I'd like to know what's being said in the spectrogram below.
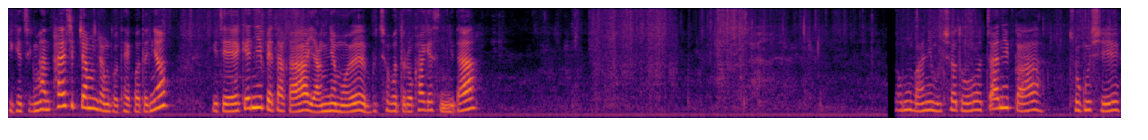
이게 지금 한 80장 정도 되거든요. 이제 깻잎에다가 양념을 묻혀 보도록 하겠습니다. 너무 많이 묻혀도 짜니까 조금씩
